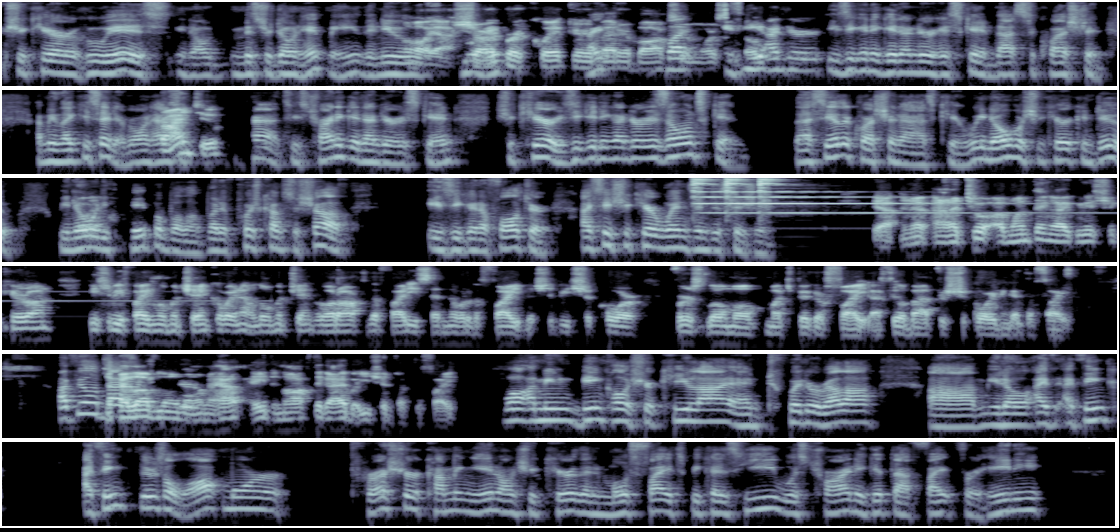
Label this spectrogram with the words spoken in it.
Shakir, who is, you know, Mr. Don't Hit Me, the new Oh yeah, sharper, quicker, right? better boxer, but more is he under is he gonna get under his skin? That's the question. I mean, like you said, everyone has trying to chance. He's trying to get under his skin. Shakir, is he getting under his own skin? That's the other question to ask here. We know what Shakir can do. We know oh, what he's capable of, but if push comes to shove, is he gonna falter? I say Shakir wins in decision. Yeah, and, and I too, uh, one thing I agree with Shakir on, he should be fighting Lomachenko right now. Lomachenko got off the fight. He said no to the fight. This should be Shakur versus Lomo, much bigger fight. I feel bad for Shakur to get the fight. I feel bad. I love Lomo and I hate to knock the guy, but you should have the fight. Well, I mean, being called Shakila and Twitterella, um, you know, I, I think, I think there's a lot more pressure coming in on Shakir than in most fights because he was trying to get that fight for Haney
